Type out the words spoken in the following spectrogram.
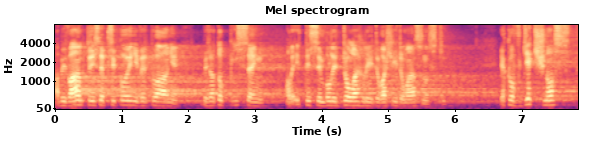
Aby vám, kteří jste připojeni virtuálně, by tato píseň, ale i ty symboly dolehly do vašich domácností. Jako vděčnost,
